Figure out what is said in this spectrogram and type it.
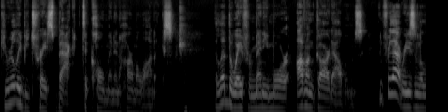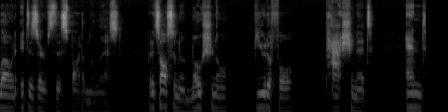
can really be traced back to Coleman and Harmolodics. It led the way for many more avant garde albums, and for that reason alone, it deserves this spot on the list. But it's also an emotional, beautiful, passionate, and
